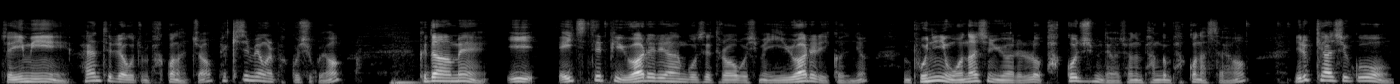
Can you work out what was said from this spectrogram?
자 이미 하얀트리라고 좀 바꿔놨죠. 패키지명을 바꾸시고요. 그 다음에 이 http url이라는 곳에 들어가 보시면 이 url이 있거든요. 본인이 원하시는 URL로 바꿔주시면 돼요. 저는 방금 바꿔놨어요. 이렇게 하시고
